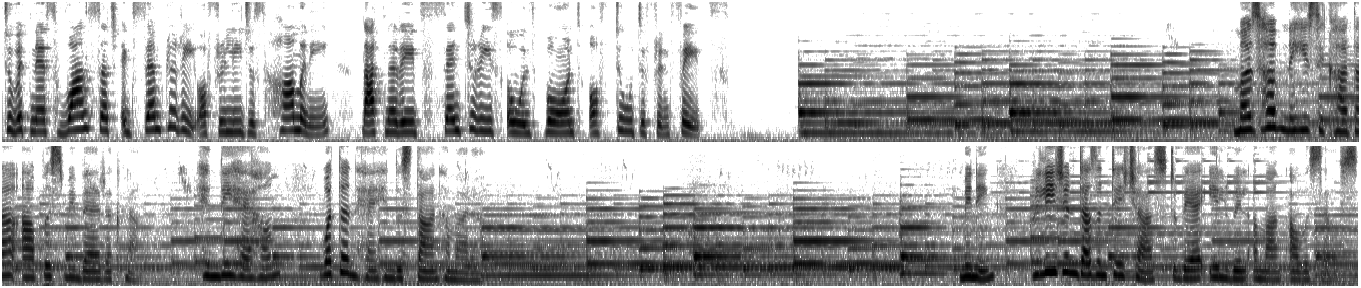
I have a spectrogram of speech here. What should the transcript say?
to witness one such exemplary of religious harmony that narrates centuries-old bond of two different faiths. मजहब नहीं सिखाता आपस में बैर रखना हिंदी है हम वतन है हिंदुस्तान हमारा meaning religion doesn't teach us to bear ill will among ourselves.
